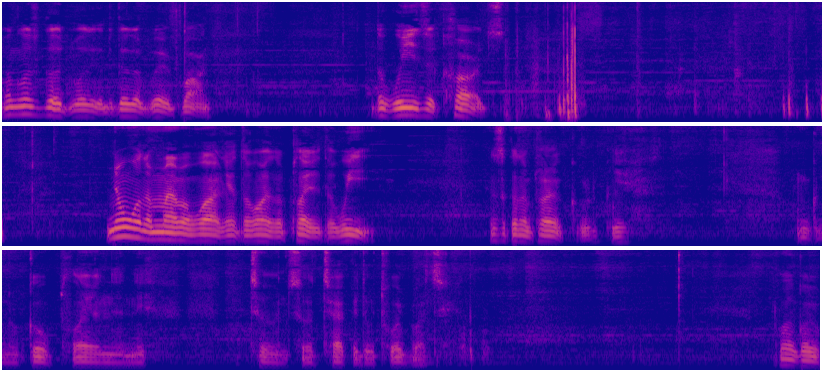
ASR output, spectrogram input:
It looks good but good very fun. The Weezer cards. No one matter what, the way to play the Wii. It's gonna play good. I'm gonna go play in the tunes to attack the toy bots. I'm gonna go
